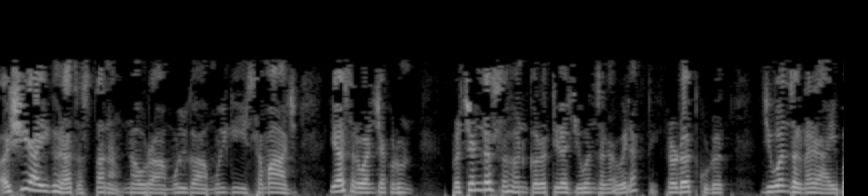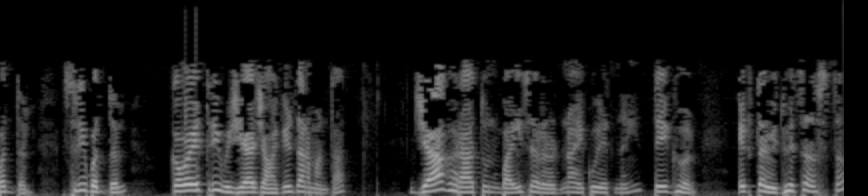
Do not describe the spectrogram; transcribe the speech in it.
अशी आई घरात असताना नवरा मुलगा मुलगी समाज या सर्वांच्याकडून प्रचंड सहन करत तिला जीवन जगावे लागते. रडत कुडत जीवन जगणाऱ्या आईबद्दल स्त्रीबद्दल कवयित्री विजया जहागीरदार म्हणतात ज्या घरातून बाईचं रडणं ऐकू येत नाही ते घर एकतर विधवेचं असतं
